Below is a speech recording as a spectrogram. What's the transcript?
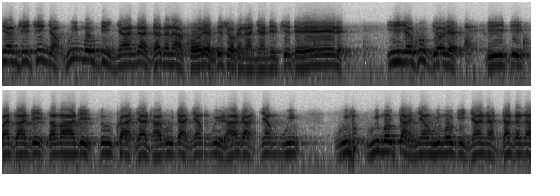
ဉာဏ်ဖြစ်ခြင်းကြောင့်ဝိမု ക്തി ဉာဏဒသနာခေါ်တဲ့ပစ္စောကနာဉာဏ်တွေဖြစ်တယ်တဲ့ ဤယခုပြောတဲ့ပီတိပတ္တိသမာဓိဒုက္ခယထာဘုဒ္ဓဉာဏ်ဝိရာဂဉာဏ်ဝိဝိဝိမု ക്ത ဉာဏ်ဝိမု ക്തി ဉာဏဒသနာ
